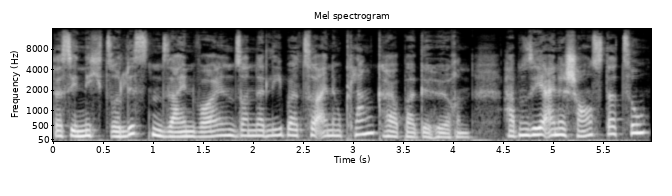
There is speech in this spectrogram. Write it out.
dass sie nicht Solisten sein wollen, sondern lieber zu einem Klangkörper gehören? Haben Sie eine Chance dazu?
